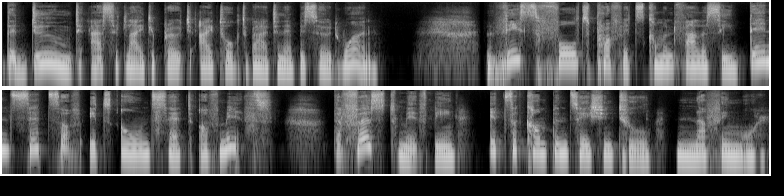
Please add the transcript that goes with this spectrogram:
the doomed asset light approach I talked about in episode one. This false profits common fallacy then sets off its own set of myths. The first myth being it's a compensation tool, nothing more.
